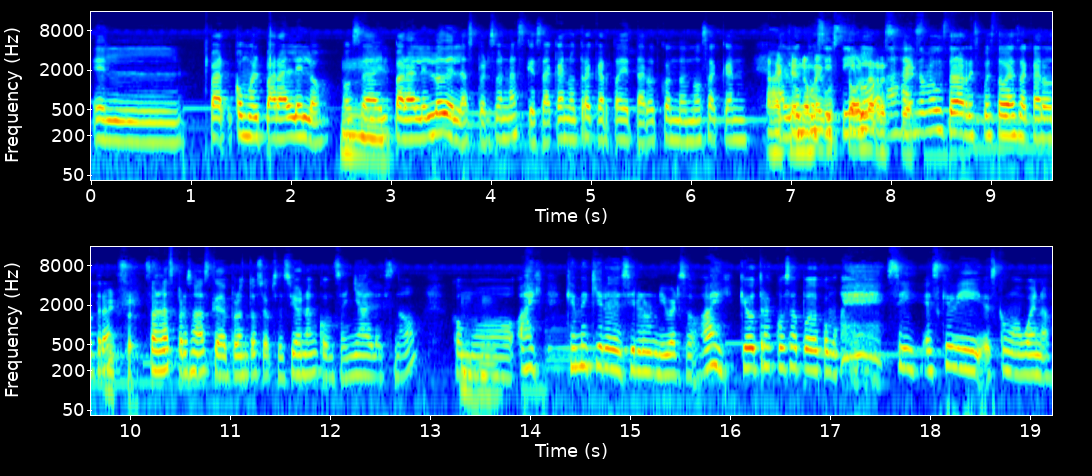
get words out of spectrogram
El, par- como el paralelo, o sea, Mm. el paralelo de las personas que sacan otra carta de tarot cuando no sacan Ah, algo que no me gustó positivo. la Ajá, respuesta. no me gustó la respuesta, voy a sacar otra. Exacto. Son las personas que de pronto se obsesionan con señales, ¿no? Como, ay, ¿qué me quiere decir el universo? Ay, ¿qué otra cosa puedo como? "Ah, Sí, es que vi, es como, bueno,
